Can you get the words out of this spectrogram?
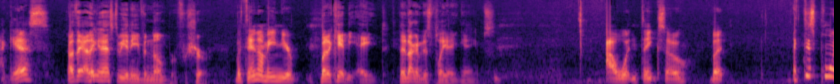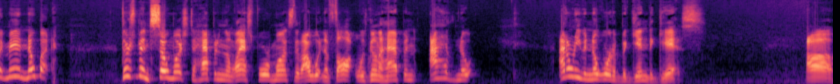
I guess. I think I think it has to be an even number for sure. But then, I mean, you're But it can't be eight. They're not going to just play eight games. I wouldn't think so. But at this point, man, nobody. There's been so much to happen in the last four months that I wouldn't have thought was going to happen. I have no. I don't even know where to begin to guess. Uh,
